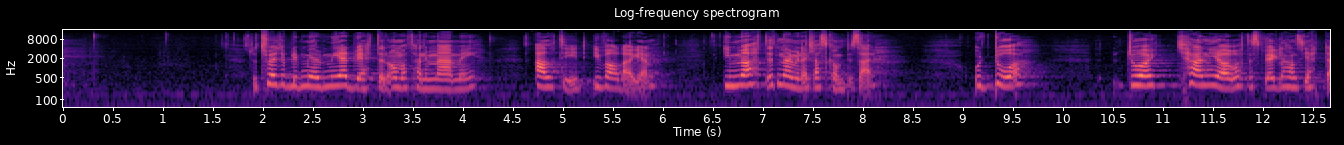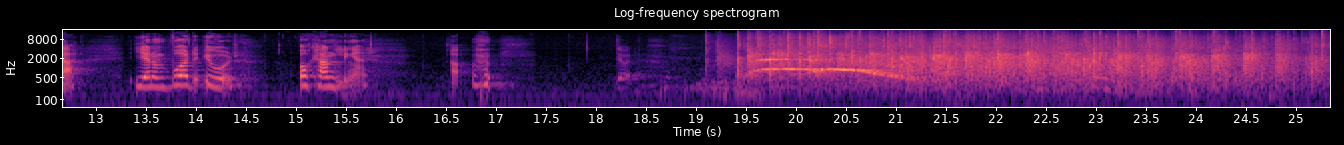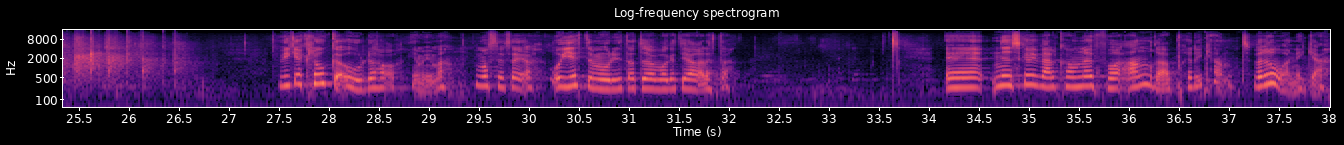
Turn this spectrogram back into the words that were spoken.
då tror jag att jag blir mer medveten om att han är med mig, alltid, i vardagen, i mötet med mina klasskompisar. Och då, då kan jag återspegla hans hjärta genom både ord och handlingar. Ja. Det var det. Vilka kloka ord du har, Jamima, måste jag säga. Och jättemodigt att du har vågat göra detta. Eh, nu ska vi välkomna upp vår andra predikant, Veronica.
